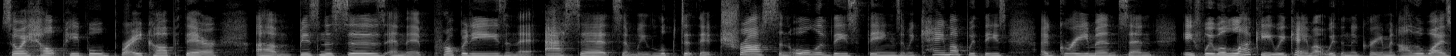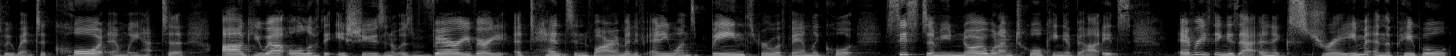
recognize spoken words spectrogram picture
So, I helped people break up their um, businesses and their properties and their assets and we looked at their trusts and all of these things and we came up with these agreements and if we were lucky we came up with an agreement. Otherwise we went to court and we had to argue out all of the issues and it was very very a tense environment. If anyone's been through a family court system you know what I'm talking about. It's everything is at an extreme, and the people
